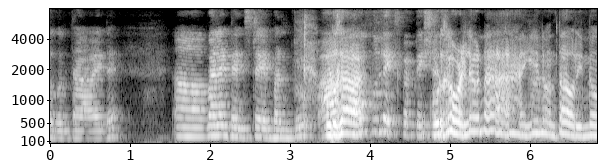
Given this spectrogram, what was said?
ತಗೊತಾ ಇದೆ ವ್ಯಾಲೆಂಟೈನ್ಸ್ ಡೇ ಬಂತು. ಹುಡುಗ ಫುಲ್ ಎಕ್ಸ್ಪೆಕ್ಟೇಷನ್ ಹುಡುಗ ಒಳ್ಳೆಯವನ ಏನು ಅಂತ ಅವ್ರು ಇನ್ನೂ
